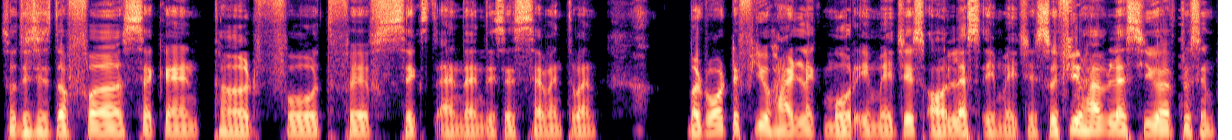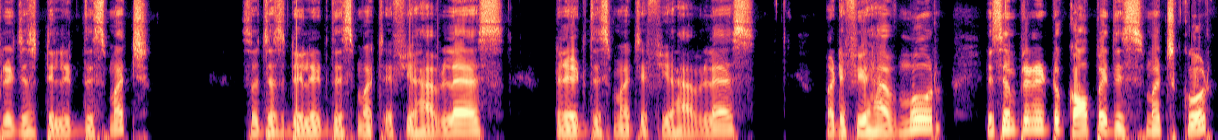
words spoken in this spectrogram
So this is the first second third fourth fifth sixth and then this is seventh one. But what if you had like more images or less images? So if you have less you have to simply just delete this much. So just delete this much if you have less delete this much if you have less. But if you have more you simply need to copy this much code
